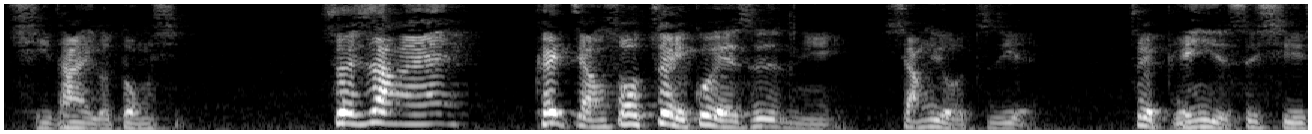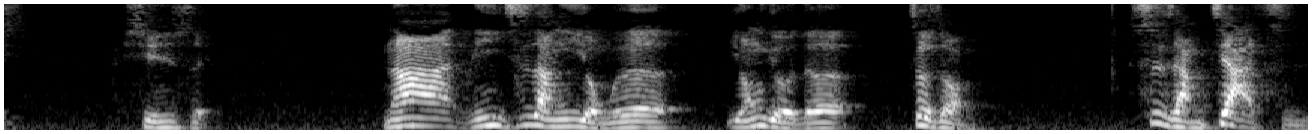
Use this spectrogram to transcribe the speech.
其他一个东西。所以上呢，可以讲说最贵的是你享有资源，最便宜的是薪薪水。那你市场拥的拥有的这种市场价值，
